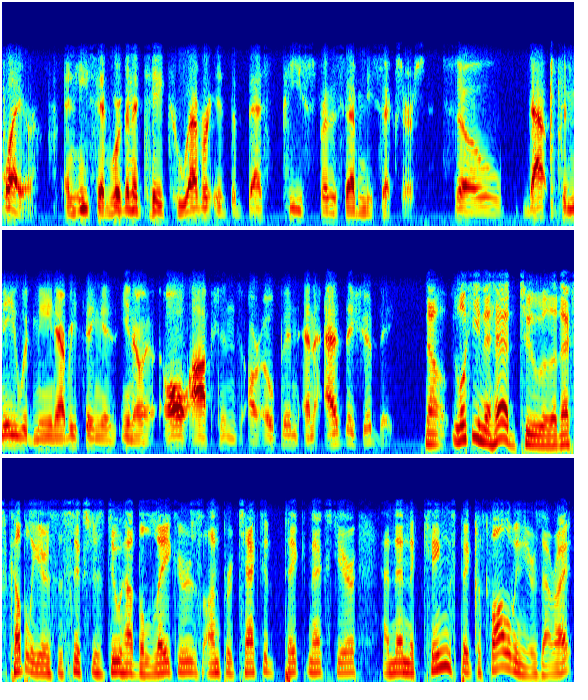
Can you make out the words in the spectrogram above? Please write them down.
player? And he said, we're going to take whoever is the best piece for the 76ers. So that to me would mean everything is, you know, all options are open, and as they should be. Now, looking ahead to the next couple of years, the Sixers do have the Lakers unprotected pick next year, and then the Kings pick the following year. Is that right?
